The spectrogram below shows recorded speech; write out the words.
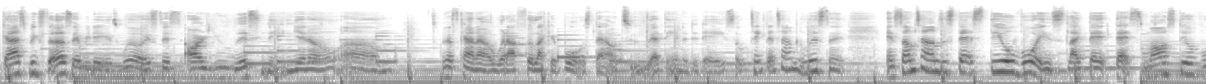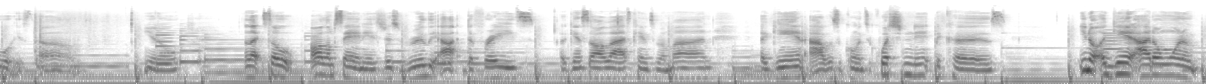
God speaks to us every day as well. It's just, are you listening? You know. Um, that's kind of what I feel like it boils down to at the end of the day. So take that time to listen, and sometimes it's that still voice, like that that small still voice. Um, you know, like so all i'm saying is just really I, the phrase against all odds came to my mind. Again i was going to question it because you know again i don't want to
